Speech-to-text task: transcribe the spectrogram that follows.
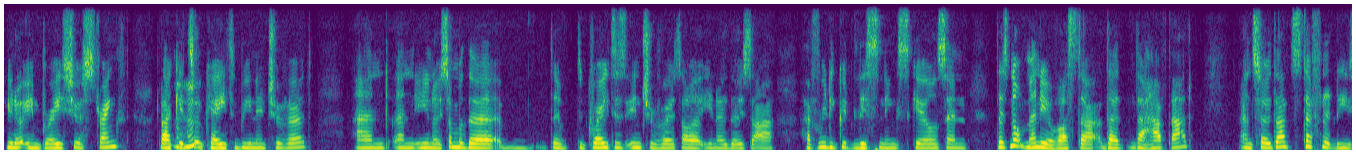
you know, embrace your strength. Like it's hmm okay to be an introvert. And and you know, some of the the, the greatest introverts are, you know, those that are, have really good listening skills. And there's not many of us that that, that have that. And so that's definitely,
